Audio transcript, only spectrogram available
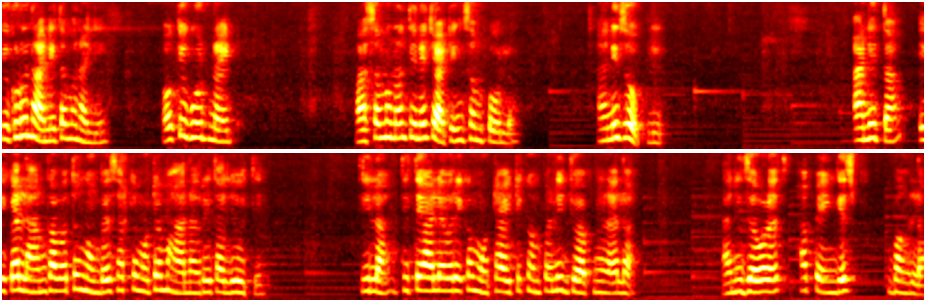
तिकडून अनिता म्हणाली ओके गुड नाईट असं म्हणून तिने चॅटिंग संपवलं आणि झोपली. अनिता एका लहान गावातून मुंबईसारख्या मोठ्या महानगरीत आली होती. तिला तिथे आल्यावर एका मोठ्या आय टी कंपनीत जॉब मिळाला आणि जवळच हा पेंगेस्ट बंगला.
